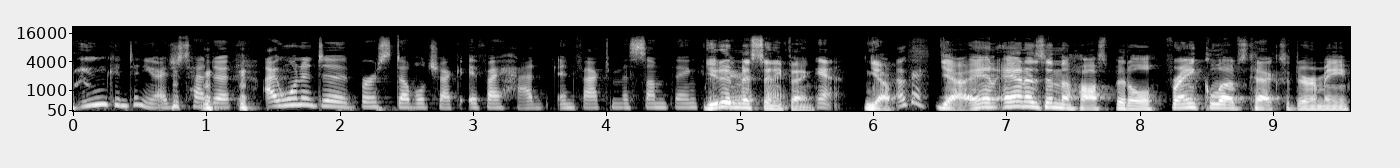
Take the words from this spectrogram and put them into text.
You can continue. I just had to. I wanted to first double check if I had in fact missed something. You didn't miss anything. Yeah. Yeah. Okay. Yeah. And Anna's in the hospital. Frank loves taxidermy.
